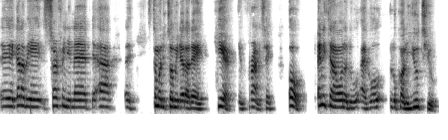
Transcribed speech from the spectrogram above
You gotta be surfing the net. There are, uh, somebody told me the other day here in France, say, oh, anything I want to do, I go look on YouTube.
